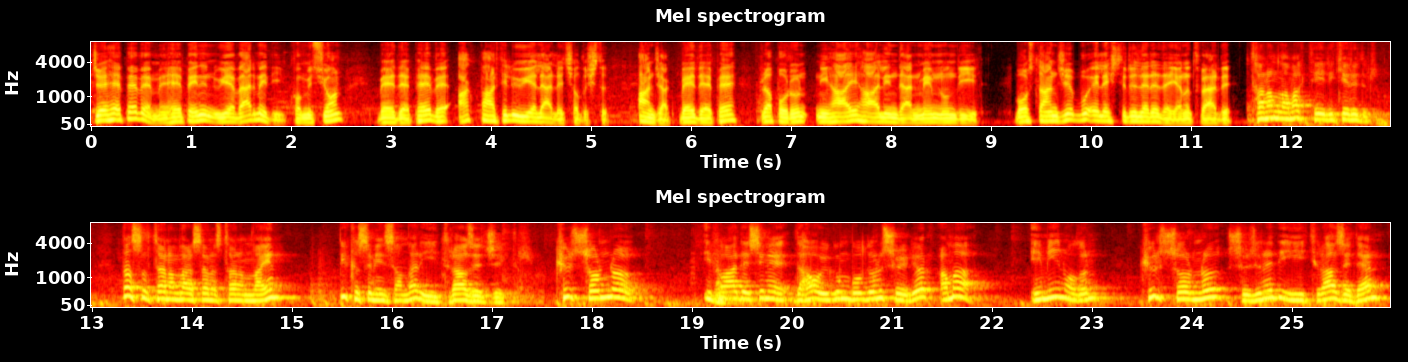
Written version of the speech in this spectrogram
CHP ve MHP'nin üye vermediği komisyon BDP ve AK Partili üyelerle çalıştı. Ancak BDP raporun nihai halinden memnun değil. Bostancı bu eleştirilere de yanıt verdi. Tanımlamak tehlikelidir. Nasıl tanımlarsanız tanımlayın bir kısım insanlar itiraz edecektir. Kürt sorunu ifadesini daha uygun bulduğunu söylüyor ama emin olun Kürt sorunu sözüne de itiraz eden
